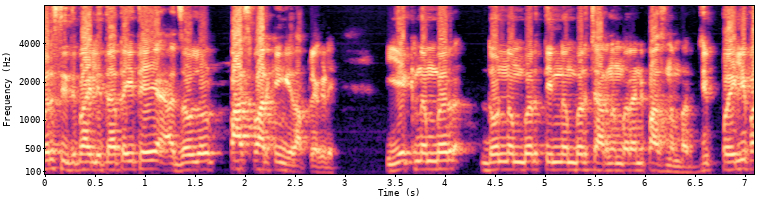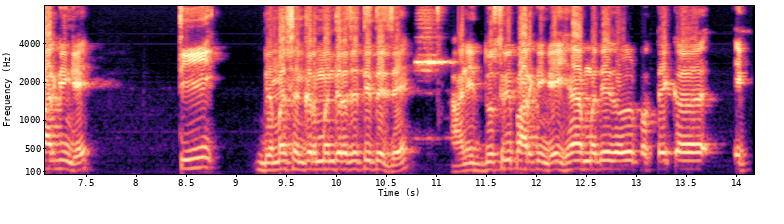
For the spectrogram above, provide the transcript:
परिस्थिती पाहिली तर आता इथे जवळजवळ पाच पार्किंग आहेत आपल्याकडे. एक नंबर दोन नंबर तीन नंबर चार नंबर आणि पाच नंबर जी पहिली पार्किंग आहे ती भीमाशंकर मंदिराच्या तिथेच आहे. आणि दुसरी पार्किंग आहे ह्यामध्ये जवळ फक्त एक एक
